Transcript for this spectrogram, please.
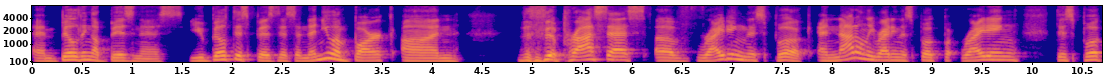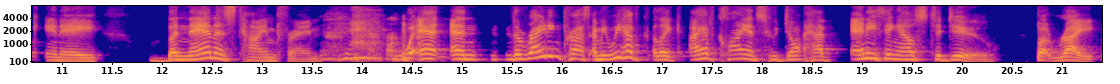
and building a business. You built this business and then you embark on the, the process of writing this book. And not only writing this book but writing this book in a bananas time frame and, and the writing process i mean we have like i have clients who don't have anything else to do but write.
